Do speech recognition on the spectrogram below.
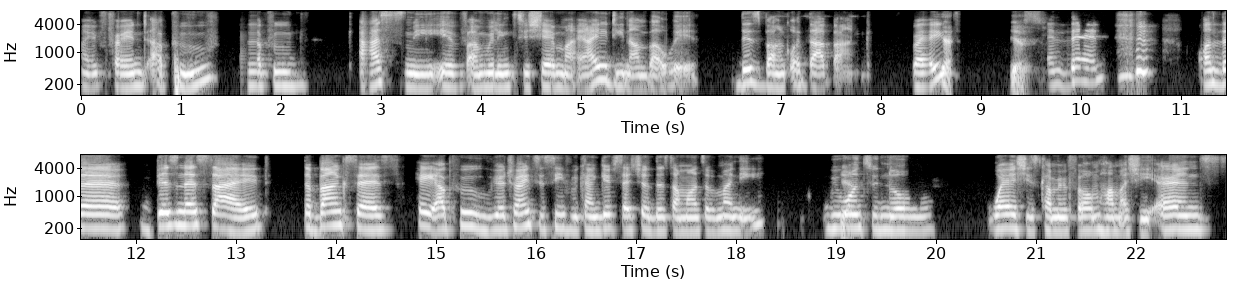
my friend Appruve. And Appruve asks me if I'm willing to share my ID number with this bank or that bank, right? Yes. yes. And then on the business side, the bank says, hey, Appruve, we're trying to see if we can give Secha this amount of money we yes. want to know where she's coming from, how much she earns,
